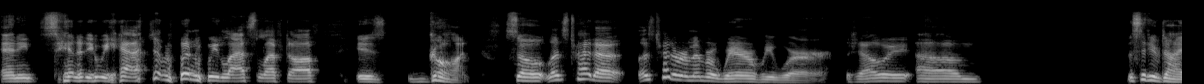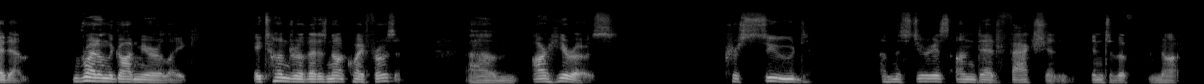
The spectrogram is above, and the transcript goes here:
any sanity we had when we last left off is gone. So let's try to let's try to remember where we were, shall we? Um, the city of Diadem, right on the Godmirror Lake, a tundra that is not quite frozen. Um, our heroes pursued a mysterious undead faction into the not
